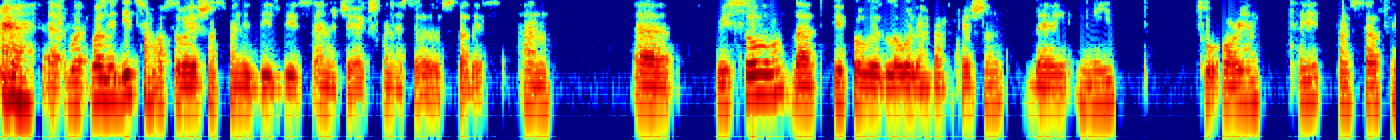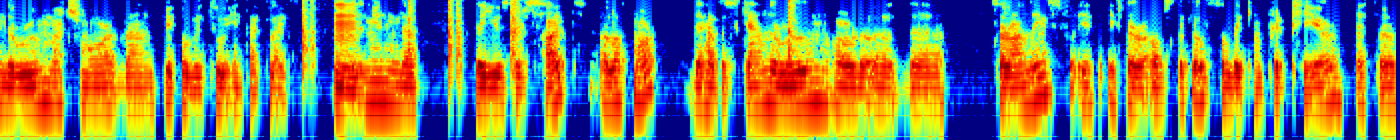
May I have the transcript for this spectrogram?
uh, well, well, we did some observations when we did these energy expenditure studies, and uh, we saw that people with lower limb amputation they need to orientate themselves in the room much more than people with two intact legs mm, meaning that they use their sight a lot more. They have to scan the room or the, the surroundings if, if there are obstacles so they can prepare better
